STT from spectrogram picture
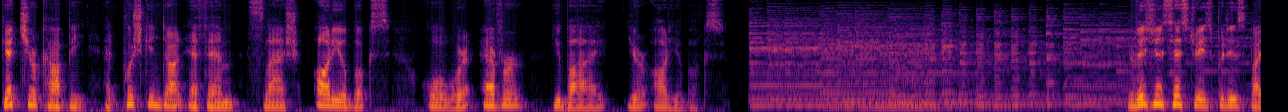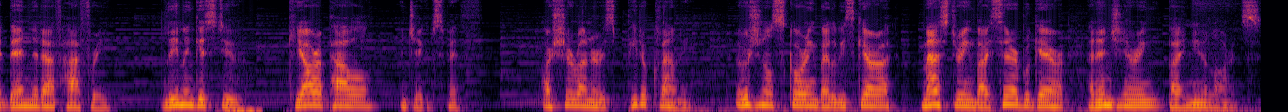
Get your copy at pushkin.fm slash audiobooks or wherever you buy your audiobooks. Revisionist History is produced by Ben Nadaf Hafri, Leeman Gistu, Kiara Powell, and Jacob Smith. Our showrunner is Peter Clowney. Original scoring by Luis Guerra, mastering by Sarah Bruguer, and engineering by Nina Lawrence.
